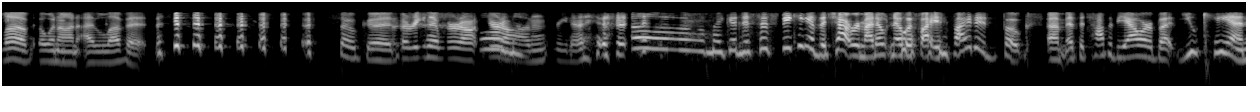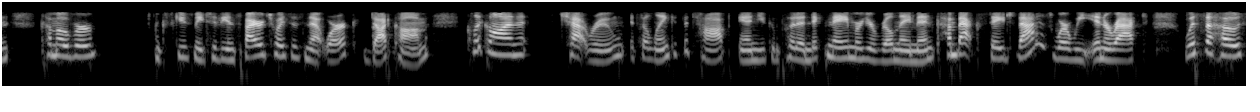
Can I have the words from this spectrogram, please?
love going on. I love it so good. Rena, we're on. Oh, you're on, Rena. oh my goodness. So speaking of the chat room, I don't know if I invited folks um, at the top of the hour, but you can come over. Excuse me to the InspiredChoicesNetwork.com. Click on chat room. It's a link at the top, and you can put a nickname or your real name in. Come backstage. That is where we interact with the host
